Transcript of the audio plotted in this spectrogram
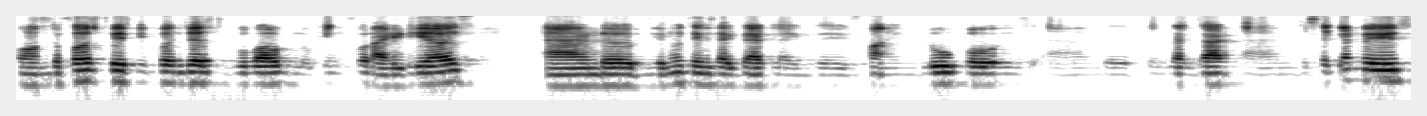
on the first way, people just go out looking for ideas and, uh, you know, things like that, like they find loopholes and uh, things like that. And the second way is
